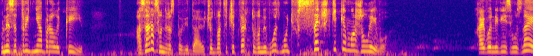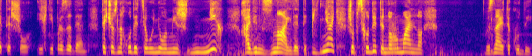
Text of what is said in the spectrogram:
Вони за три дня брали Київ. А зараз вони розповідають, що 24-го вони возьмуть все ж тільки можливо. Хай вони візьмуть, знаєте що, їхній президент, те, що знаходиться у нього між ніг, хай він знайде те, піднять, щоб сходити нормально, ви знаєте куди.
